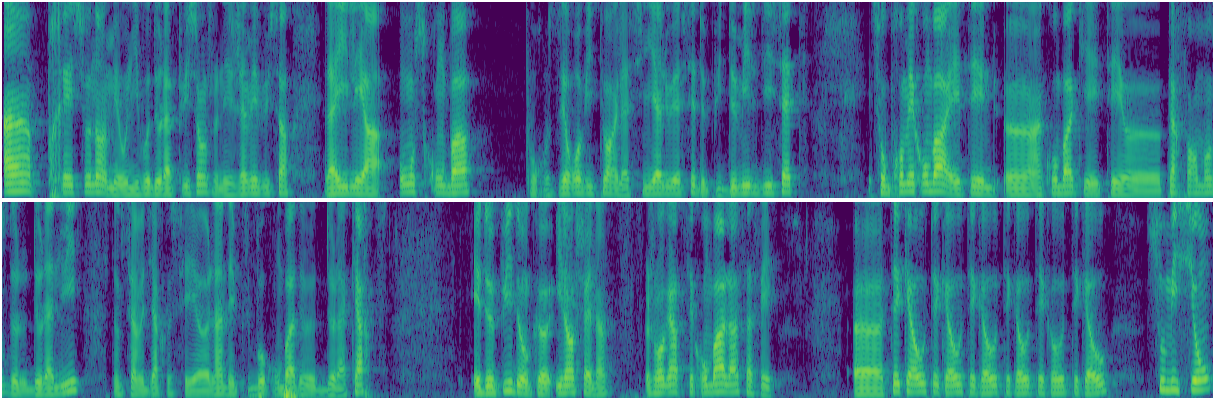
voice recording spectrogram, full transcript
impressionnant. Mais au niveau de la puissance, je n'ai jamais vu ça. Là, il est à 11 combats pour 0 victoire. Il a signé à l'UFC depuis 2017. Son premier combat a été euh, un combat qui a été euh, performance de, la nuit. Donc ça veut dire que c'est euh, l'un des plus beaux combats de, la carte. Et depuis, donc, il enchaîne. Hein. Je regarde ces combats là, ça fait TKO, TKO, TKO, TKO, TKO, TKO. Soumission,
